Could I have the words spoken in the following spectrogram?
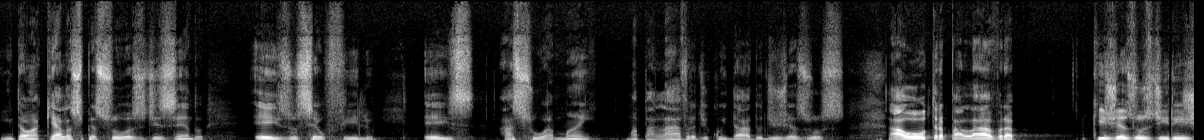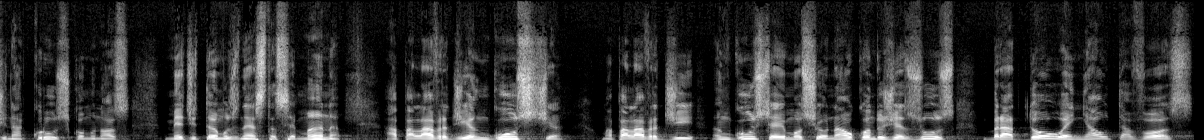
então aquelas pessoas dizendo: Eis o seu filho, eis a sua mãe. Uma palavra de cuidado de Jesus. A outra palavra que Jesus dirige na cruz, como nós meditamos nesta semana, a palavra de angústia, uma palavra de angústia emocional, quando Jesus bradou em alta voz:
